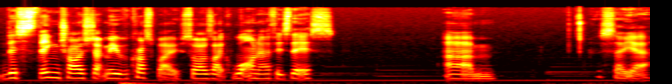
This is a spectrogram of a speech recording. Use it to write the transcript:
this thing charged at me with a crossbow. So I was like, "What on earth is this?" Um. So yeah,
